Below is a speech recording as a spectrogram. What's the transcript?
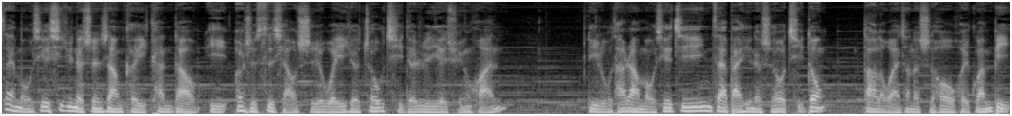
在某些细菌的身上可以看到以二十四小时为一个周期的日夜循环，例如它让某些基因在白天的时候启动，到了晚上的时候会关闭。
